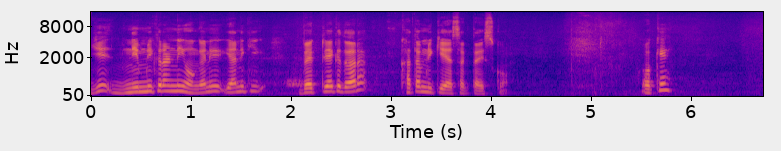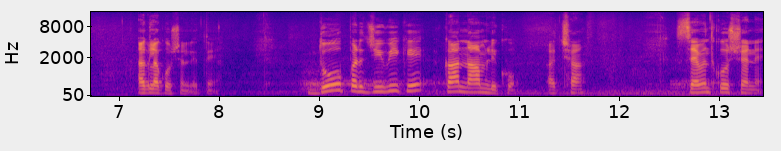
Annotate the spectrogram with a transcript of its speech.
ये निम्नीकरण नहीं होंगे, नहीं, यानी कि बैक्टीरिया के द्वारा ख़त्म नहीं किया जा सकता इसको. ओके अगला क्वेश्चन लेते हैं. दो परजीवी के, का नाम लिखो. अच्छा. सेवन्थ क्वेश्चन है.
